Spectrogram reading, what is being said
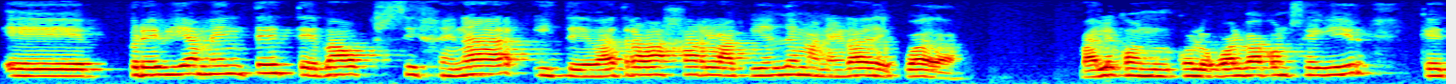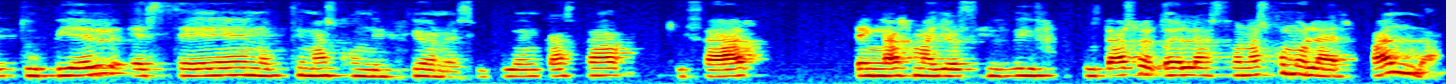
eh, previamente te va a oxigenar y te va a trabajar la piel de manera adecuada. ¿Vale? Con, con, lo cual va a conseguir que tu piel esté en óptimas condiciones y tú en casa quizás tengas mayor dificultad, sobre todo en las zonas como la espalda,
